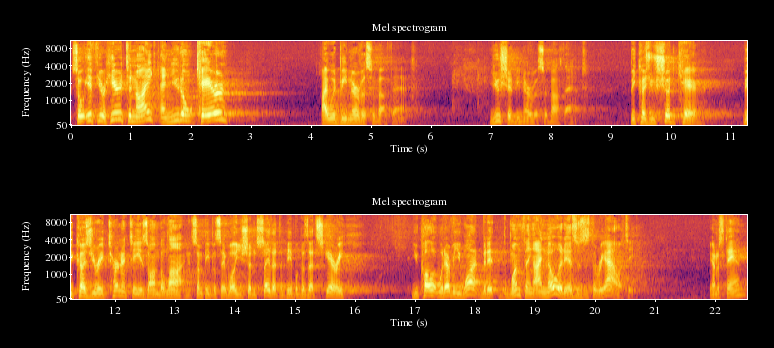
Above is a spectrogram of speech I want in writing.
So if you're here tonight and you don't care, I would be nervous about that. You should be nervous about that because you should care because your eternity is on the line. And some people say, well, you shouldn't say that to people because that's scary. You call it whatever you want, but it, one thing I know it is, is it's the reality. You understand?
